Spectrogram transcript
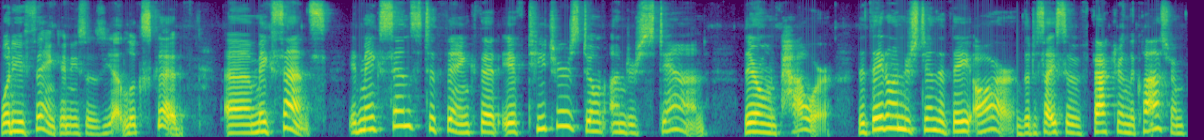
What do you think? And he says, yeah, looks good. Uh, makes sense. It makes sense to think that if teachers don't understand their own power, that they don't understand that they are the decisive factor in the classroom,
